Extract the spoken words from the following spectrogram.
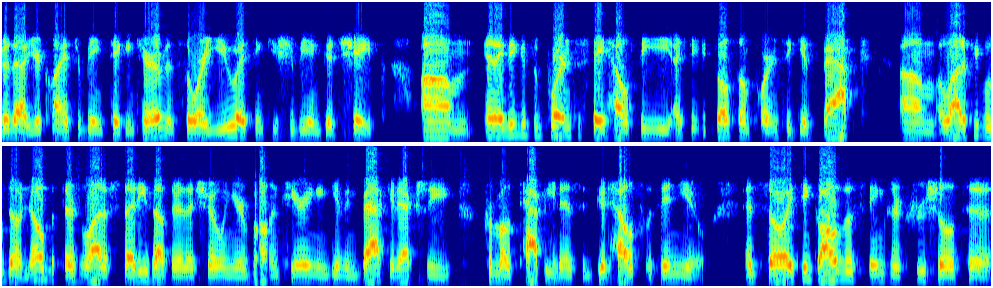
sure that your clients are being taken care of and so are you, I think you should be in good shape. Um, and I think it's important to stay healthy. I think it's also important to give back. Um, a lot of people don't know, but there's a lot of studies out there that show when you're volunteering and giving back, it actually promotes happiness and good health within you. And so I think all those things are crucial to,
